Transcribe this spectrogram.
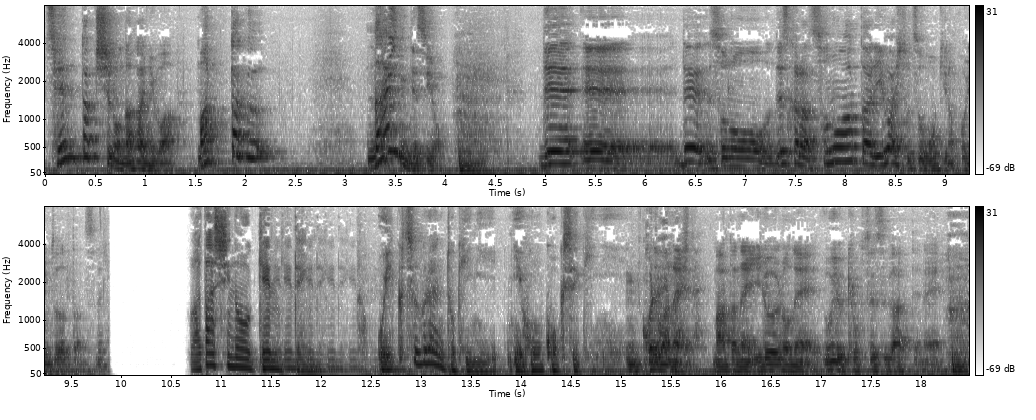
選択肢の中には全くないんですよ、うん、で,、えー、でそのですからその辺りは一つ大きなポイントだったんですね。私の原点。おいくつぐらいの時に日本国籍に、うん、これはねまた？ねいろいろね紆余曲折があってね、うん、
